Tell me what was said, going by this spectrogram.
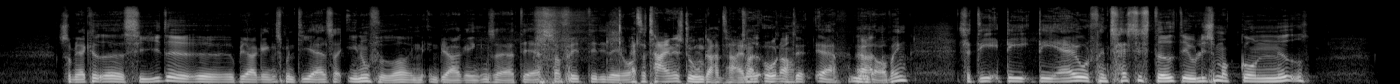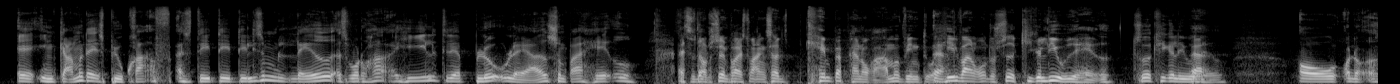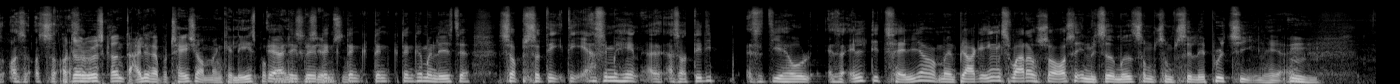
som jeg er ked af at sige det, øh, Bjarke Engels, men de er altså endnu federe, end, end Bjarke Engels er. Det er så fedt, det de laver. Altså tegnestuen, der har tegnet under. Det, ja, netop, ja. ikke? Så det, det, det er jo et fantastisk sted. Det er jo ligesom at gå ned øh, i en gammeldags biograf. Altså det, det, det er ligesom lavet, altså hvor du har hele det der blå lærred, som bare er havet. Altså, når du sidder på restauranten, så er det et kæmpe panoramavindue, ja. Hele vejen rundt. Du sidder og kigger lige ud i havet. Så sidder og kigger lige ud Ja. af havet. Og, og, og, og, og, og, så- Og der er jo også skrevet en dejlig reportage om, man kan læse på Ja, det, det, den, den, den, den kan man læse der. Så, så det, det er simpelthen, altså, det de, altså de har jo, altså alle detaljer, men Bjarke Engels var der jo så også inviteret med som, som celebrityen her. Ikke? Mm.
